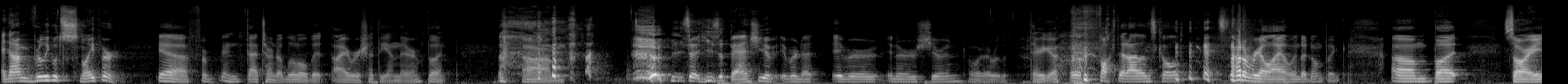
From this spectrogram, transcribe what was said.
and I'm a really good sniper. Yeah, for, and that turned a little bit Irish at the end there, but um, He's a he's a banshee of Ivernet, Iver Inner Sheeran or whatever the, there you go. what the fuck that island's called. it's not a real island, I don't think. Um, but sorry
